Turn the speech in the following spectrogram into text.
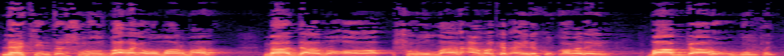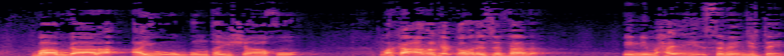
laakin tan shuruud baa lagama maarmaana. Maadaama oo shuruud la'aan camalkan ayna ku qabanayn baab gaaru u guntay. Baab gaara ayuu u guntay sheekhu markaa camalkay qabanayso fahma. Ini maxay samayn jirtay?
